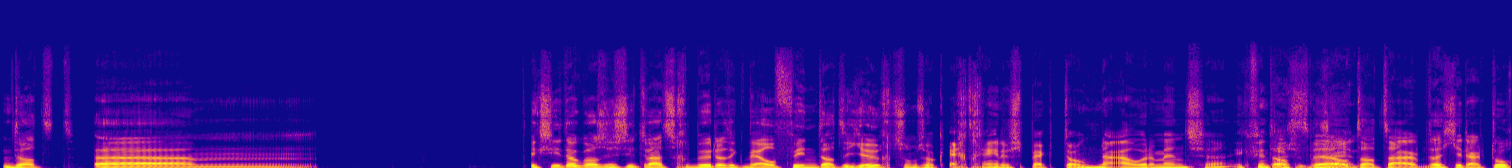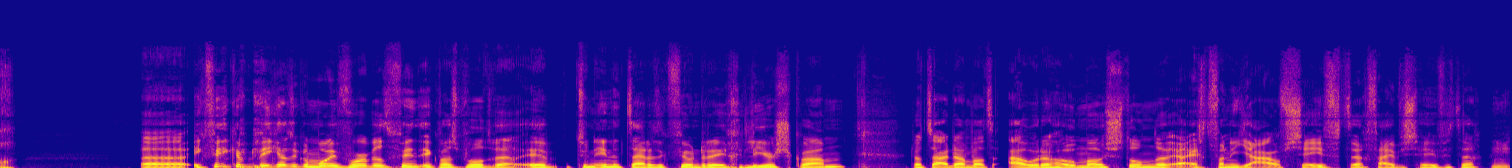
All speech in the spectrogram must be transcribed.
dat. ehm, ik zie het ook wel eens in situaties gebeuren dat ik wel vind dat de jeugd soms ook echt geen respect toont naar oudere mensen. Ik vind altijd wel 1000%. dat, daar, dat je daar toch. Eh, ik vind, ik heb, weet je wat ik een mooi voorbeeld vind? Ik was bijvoorbeeld wel. eh, toen in de tijd dat ik veel in de reguliers kwam. Dat daar dan wat oudere homo's stonden. ja, Echt van een jaar of 70, 75. Hm.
